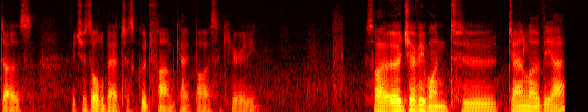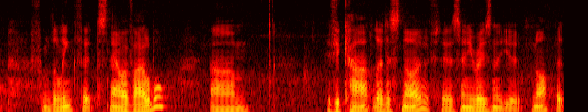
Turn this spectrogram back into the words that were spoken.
does, which is all about just good farm gate biosecurity. So I urge everyone to download the app from the link that's now available. Um, if you can't, let us know if there's any reason that you're not. But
